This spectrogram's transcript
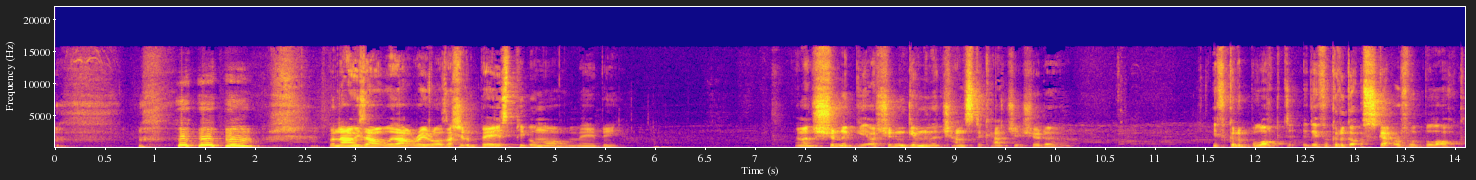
but now he's out without rerolls. I should have based people more, maybe. And I just shouldn't have. I shouldn't have given him the chance to catch it, should I? If I could have blocked, if I could have got a scatter off a block,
